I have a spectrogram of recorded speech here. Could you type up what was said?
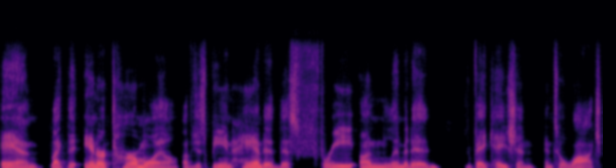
And like the inner turmoil of just being handed this free, unlimited vacation and to watch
